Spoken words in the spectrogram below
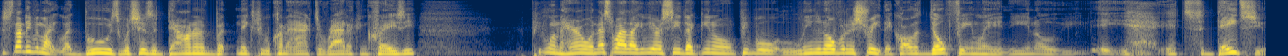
It's not even like like booze, which is a downer, but makes people kind of act erratic and crazy. People on heroin. That's why, like, if you ever see like you know people leaning over in the street, they call it dope fiend. You know, it, it sedates you.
